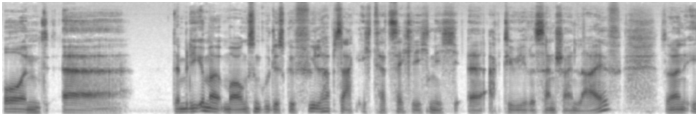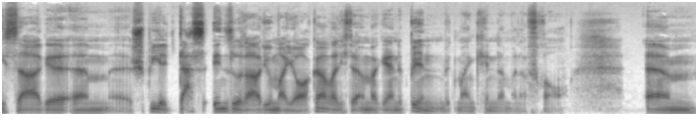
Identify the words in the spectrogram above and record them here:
Und äh, damit ich immer morgens ein gutes Gefühl habe, sage ich tatsächlich nicht äh, aktiviere Sunshine Live, sondern ich sage, ähm, spiel das Inselradio Mallorca, weil ich da immer gerne bin mit meinen Kindern, meiner Frau. Ähm,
